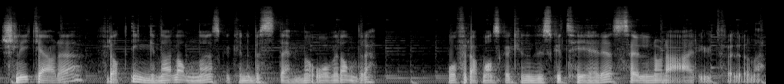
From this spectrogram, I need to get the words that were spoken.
Slik er det for at ingen av landene skal kunne bestemme over andre, og for at man skal kunne diskutere selv når det er utfordrende.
